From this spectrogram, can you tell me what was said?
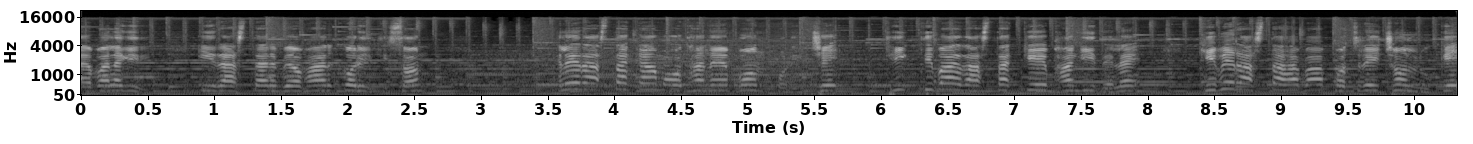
ଆଇବା ଲାଗି ଇ ରାସ୍ତାରେ ବ୍ୟବହାର କରିଥିସନ୍ ହେଲେ ରାସ୍ତା କାମ ଅଧାନେ ବନ୍ଦ ପଡ଼ିଛେ ଠିକ୍ ଥିବା ରାସ୍ତାକେ ଭାଙ୍ଗି ଦେଲେ କେବେ ରାସ୍ତା ହେବା ପଚରେଇଛନ୍ ଲୁକେ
